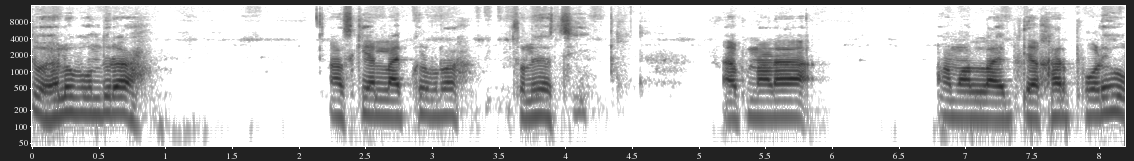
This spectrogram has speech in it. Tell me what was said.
তো হ্যালো বন্ধুরা, আজকে আর লাইভ করব না, চলে যাচ্ছি। আপনারা আমার লাইভ দেখার পরেও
